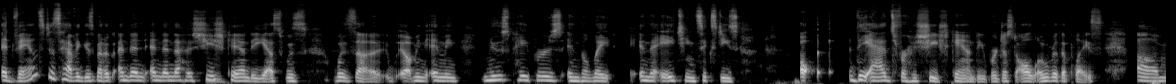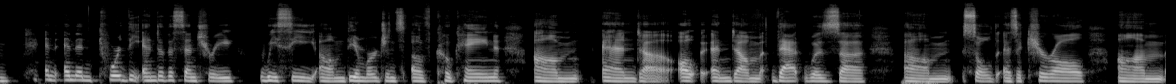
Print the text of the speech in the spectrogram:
advanced as having these medical and then and then the hashish mm-hmm. candy yes was was uh i mean i mean newspapers in the late in the 1860s the ads for hashish candy were just all over the place um and and then toward the end of the century we see um, the emergence of cocaine, um, and uh, all, and um, that was uh, um, sold as a cure-all, um,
